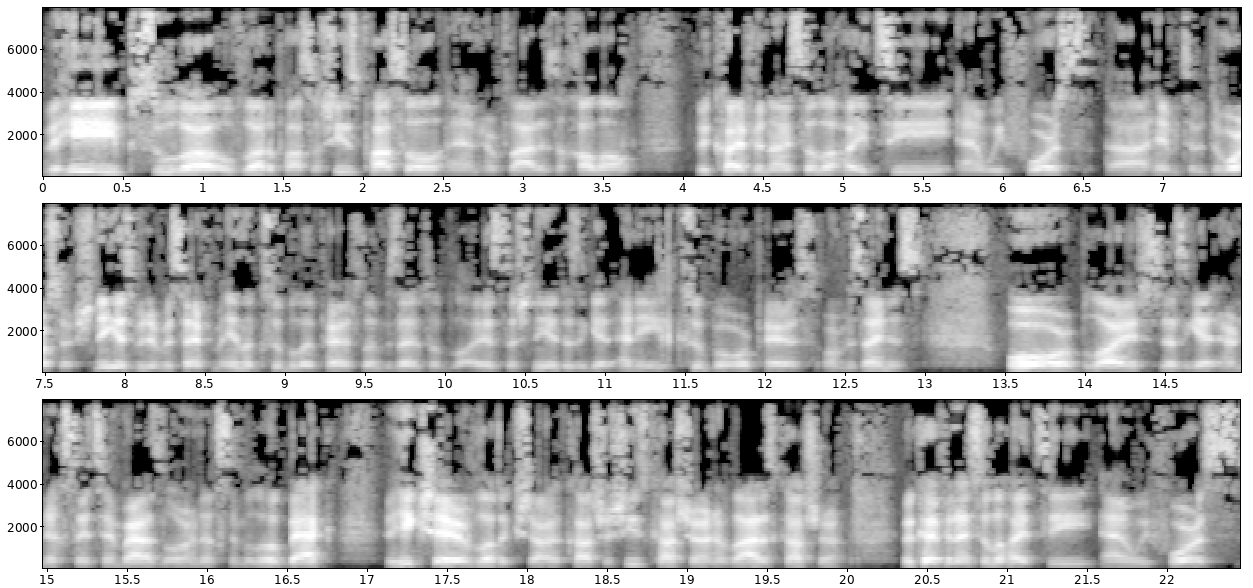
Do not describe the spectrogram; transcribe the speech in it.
Vehi psula uvlad apostle. She's apostle, and her vlad is a chalal and we force uh, him to divorce her. Shnia is midiv from ein ksuba le peres le. The shnia doesn't get any ksuba or peres or mezainis or blois. Doesn't get her nichsei tzembaraz or her nichsei melog back. V'hik sheir vlad kasher. She's kasher and her vlad is kasher. V'kayfen and we force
